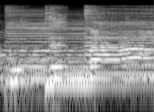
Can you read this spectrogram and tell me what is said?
within my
